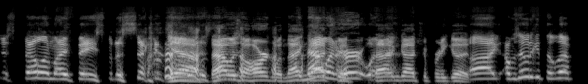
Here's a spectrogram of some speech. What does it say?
Just fell on my face for the second time. Yeah, that was a hard one. That, that one you. hurt. That got you pretty good. Uh, I was able to get the left,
